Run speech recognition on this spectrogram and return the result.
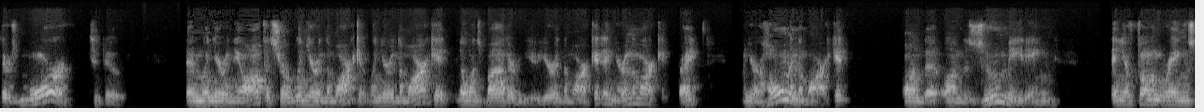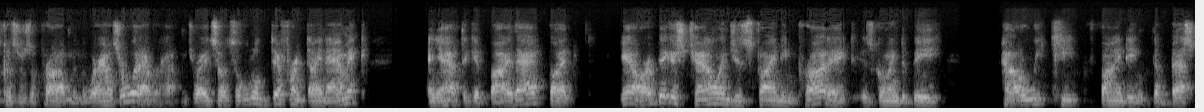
there's more to do than when you're in the office or when you're in the market. When you're in the market, no one's bothering you. You're in the market and you're in the market, right? When you're home in the market, on the on the Zoom meeting, then your phone rings because there's a problem in the warehouse or whatever happens, right? So it's a little different dynamic, and you have to get by that. But yeah, our biggest challenge is finding product is going to be how do we keep finding the best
